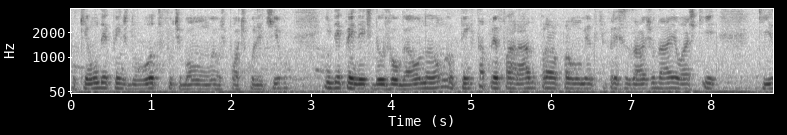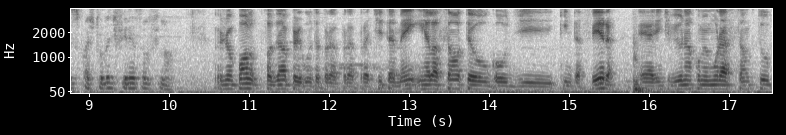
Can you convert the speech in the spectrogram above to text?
Porque um depende do outro, futebol é um esporte coletivo. Independente de eu jogar ou não, eu tenho que estar preparado para o momento que precisar ajudar. Eu acho que, que isso faz toda a diferença no final. João Paulo, fazer uma pergunta para ti também. Em relação ao teu gol de quinta-feira, é, a gente viu na comemoração que tu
